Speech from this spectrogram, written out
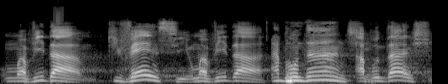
uma vida que vence, uma vida Abundant. abundante.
